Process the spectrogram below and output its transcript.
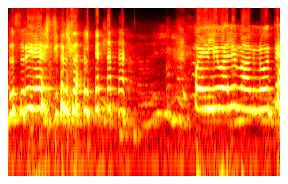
दुसरी हेअरस्टाईल झाली. पहिली वाली मागण होत्या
